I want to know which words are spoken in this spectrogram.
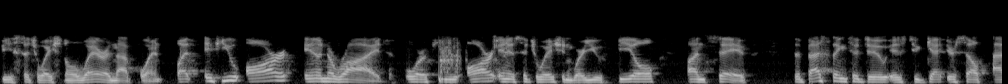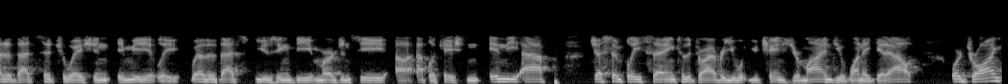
be situational aware in that point. But if you are in a ride or if you are in a situation where you feel unsafe, the best thing to do is to get yourself out of that situation immediately, whether that's using the emergency uh, application in the app, just simply saying to the driver, you, you changed your mind, you want to get out, or drawing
